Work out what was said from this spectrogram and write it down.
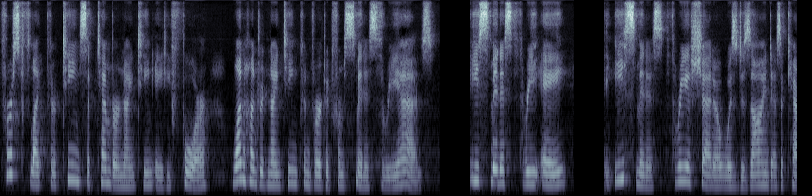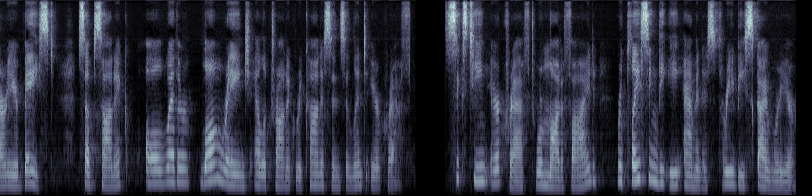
first flight 13 September 1984, 119 converted from Sminus 3 as. E-Sminus 3A The E-Sminus 3A Shadow was designed as a carrier-based, subsonic, all-weather, long-range electronic reconnaissance elite aircraft. 16 aircraft were modified, replacing the E-Aminus 3B Skywarrior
